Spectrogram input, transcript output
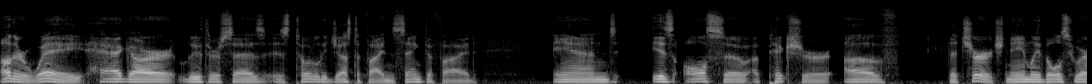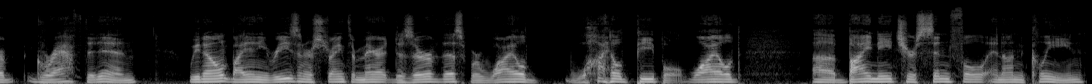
other way, Hagar, Luther says, is totally justified and sanctified and is also a picture of the church, namely those who are grafted in we don't, by any reason or strength or merit, deserve this. We're wild, wild people, wild, uh, by nature sinful and unclean,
